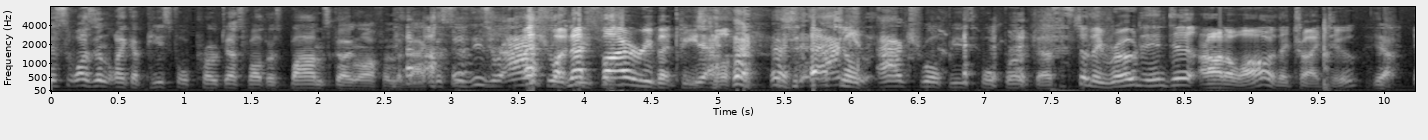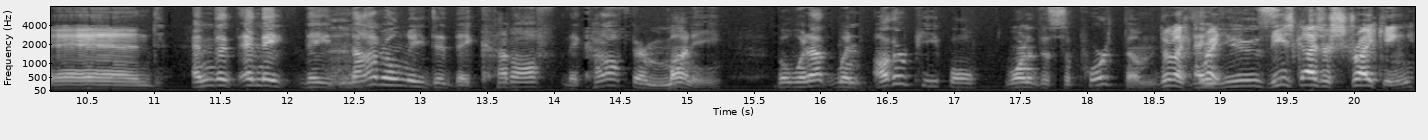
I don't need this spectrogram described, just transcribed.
this wasn't like a peaceful protest while there's bombs going off in the back. This is, these are Not, actual not peaceful, fiery, but peaceful. Yeah, actual, actual- actual peaceful protests. So they rode into Ottawa, or they tried to. Yeah. And And the, and they, they not only did they cut off they cut off their money, but when when other people wanted to support them they're like, right, use these guys are striking.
